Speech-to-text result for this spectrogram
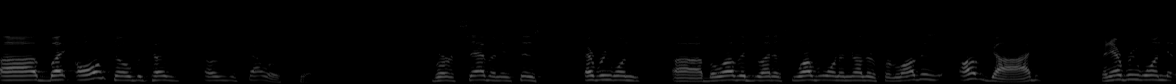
uh, but also because of the fellowship. Verse 7 it says, Everyone, uh, beloved, let us love one another, for love is of God and everyone that,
